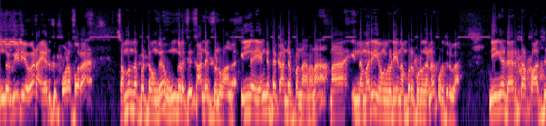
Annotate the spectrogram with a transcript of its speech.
உங்கள் வீடியோவை நான் எடுத்து போட போகிறேன் சம்பந்தப்பட்டவங்க உங்களுக்கு காண்டாக்ட் பண்ணுவாங்க. இல்லை எங்கிட்ட காண்டாக்ட் பண்ணாங்கன்னா நான் இந்த மாதிரி இவங்களுடைய நம்பர் கொடுங்கன்னா கொடுத்துருவேன். நீங்கள் டைரெக்டாக பார்த்து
